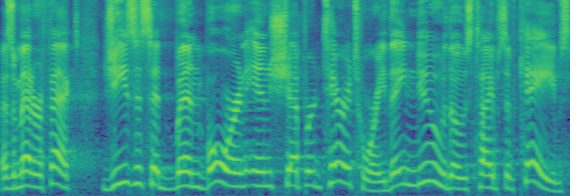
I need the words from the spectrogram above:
As a matter of fact, Jesus had been born in shepherd territory. They knew those types of caves.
